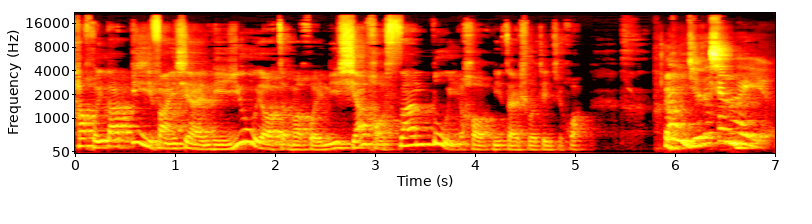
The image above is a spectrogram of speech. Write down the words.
他回答 B 方向，你又要怎么回？你想好三步以后，你再说这句话。那你觉得现在也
